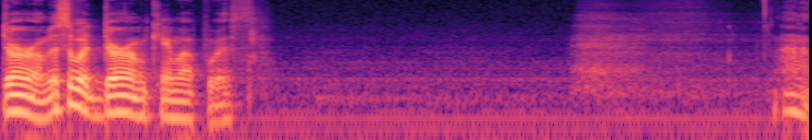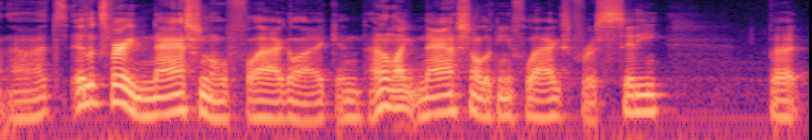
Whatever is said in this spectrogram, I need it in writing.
Durham. This is what Durham came up with. It's it looks very national flag like, and I don't like national looking flags for a city, but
